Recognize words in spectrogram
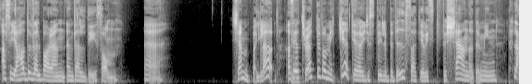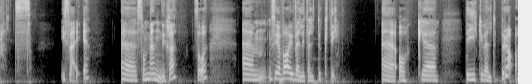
Alltså jag hade väl bara en, en väldig sån eh, kämpaglöd. Alltså jag tror att det var mycket att jag just ville bevisa att jag visst förtjänade min plats i Sverige eh, som människa. Så. Um, så jag var ju väldigt, väldigt duktig. Uh, och uh, det gick ju väldigt bra.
